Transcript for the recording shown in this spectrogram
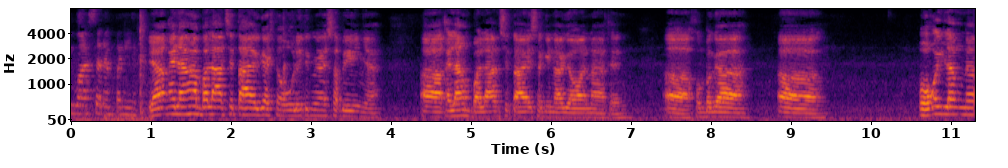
iwasan ang paninip. Kaya kailangan balanse tayo guys, no? ulitin ko yung sabihin niya. Ah, kailangan balanse tayo sa ginagawa natin. Ah, kumbaga, ah, okay lang na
